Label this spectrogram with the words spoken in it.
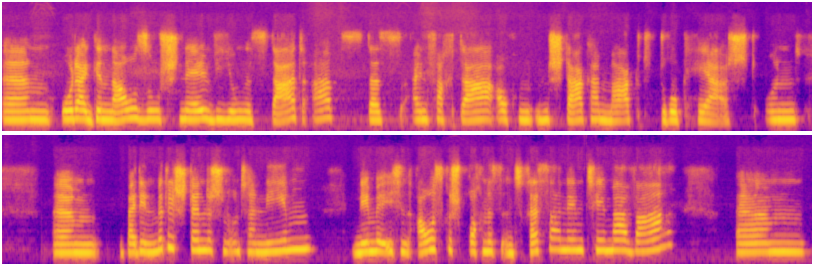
ähm, oder genauso schnell wie junge Start-ups, dass einfach da auch ein, ein starker Marktdruck herrscht. Und ähm, bei den mittelständischen Unternehmen nehme ich ein ausgesprochenes Interesse an dem Thema wahr, ähm,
